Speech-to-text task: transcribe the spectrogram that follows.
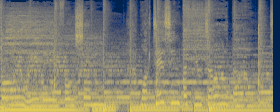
当你未放心，或者先不要走到这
